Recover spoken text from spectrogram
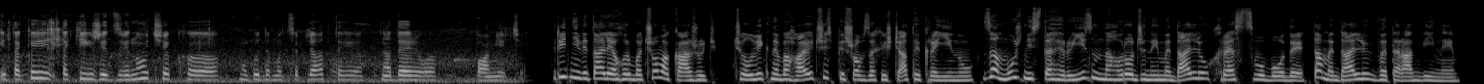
І такий, такий же дзвіночок е, ми будемо цепляти на дерево пам'яті. Рідні Віталія Горбачова кажуть, чоловік, не вагаючись, пішов захищати країну. За мужність та героїзм нагороджений медаллю Хрест Свободи та медаллю Ветеран війни.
